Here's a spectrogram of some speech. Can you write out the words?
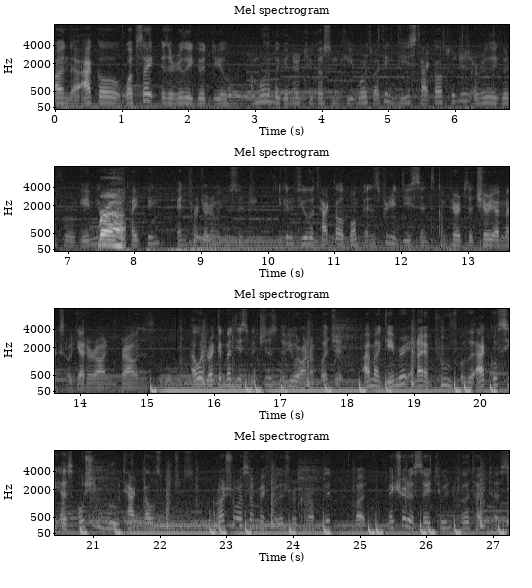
on the Akko website is a really good deal. I'm only a beginner to custom keyboards, but I think these tactile switches are really good for gaming, Bruh. typing, and for general usage. Can feel the tactile bump and it's pretty decent compared to Cherry MX or Gateron Browns. I would recommend these switches if you are on a budget. I'm a gamer and I approve of the Akko CS Ocean Blue tactile switches. I'm not sure why some of my footage were corrupted, but make sure to stay tuned for the type test.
